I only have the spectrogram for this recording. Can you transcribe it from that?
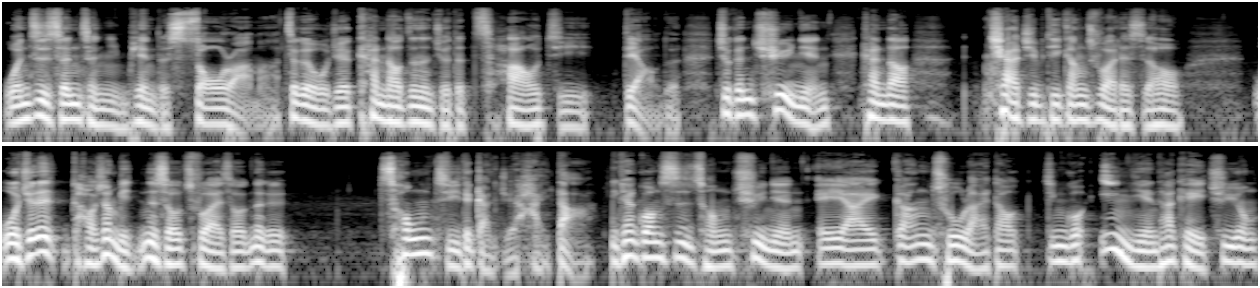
文字生成影片的 Sora 嘛。这个我觉得看到真的觉得超级屌的，就跟去年看到 ChatGPT 刚出来的时候。我觉得好像比那时候出来的时候那个冲击的感觉还大。你看，光是从去年 AI 刚出来到经过一年，它可以去用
